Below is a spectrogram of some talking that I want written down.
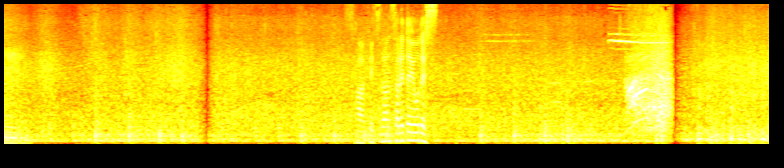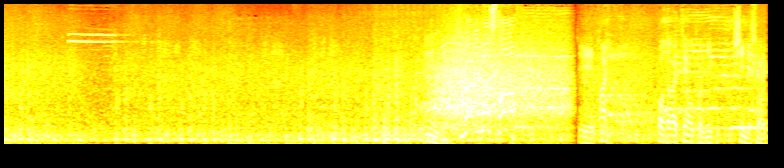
うん、さあ決断されたようです。はい、お互い点を取りに行くシーンですよね、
